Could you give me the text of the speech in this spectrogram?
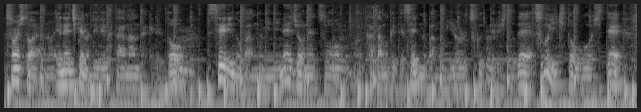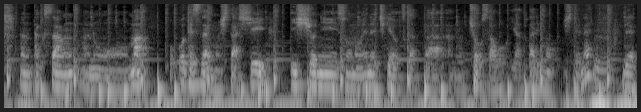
その人はあの NHK のディレクターなんだけれど、うん。生理の番組にね情熱を傾けて生理の番組いろいろ作ってる人ですごい意気投合してあのたくさんあのまあおお手伝いもしたし一緒にその NHK を使ったあの調査をやったりもしてね、で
